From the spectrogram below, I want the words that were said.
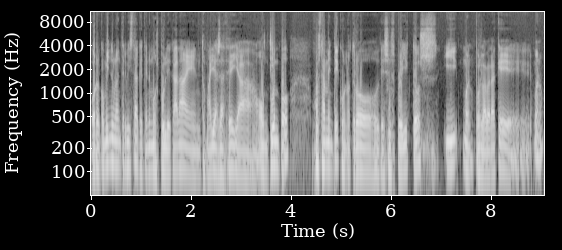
Os recomiendo una entrevista que tenemos publicada en Tomallas de hace ya un tiempo, justamente con otro de sus proyectos. Y bueno, pues la verdad que, bueno,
